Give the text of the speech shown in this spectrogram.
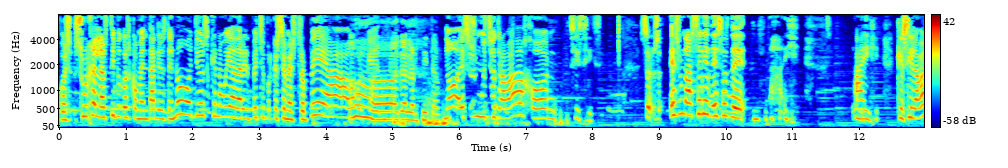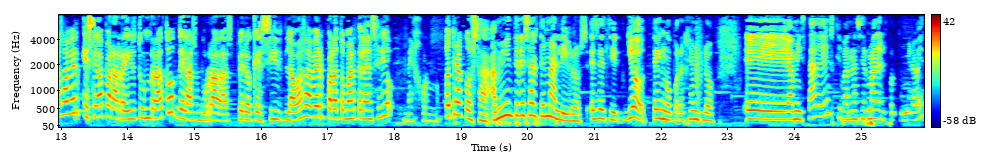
pues surgen los típicos comentarios de no, yo es que no voy a dar el pecho porque se me estropea o porque Oh, dolorcito. no, eso es mucho trabajo. Sí, sí, sí. Es una serie de esas de... Ay, ay, que si la vas a ver, que sea para reírte un rato de las burradas, pero que si la vas a ver para tomártela en serio, mejor no. Otra cosa, a mí me interesa el tema libros. Es decir, yo tengo, por ejemplo, eh, amistades que van a ser madres por primera vez.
